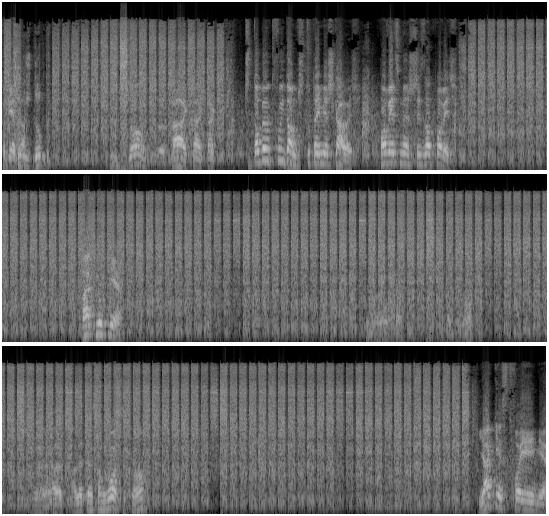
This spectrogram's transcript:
Kobieta. Już dobry. Dobrze. Tak, tak, tak. Czy to był twój dom? Czy tutaj mieszkałeś? Powiedz mężczyzna odpowiedź. Tak lub nie? No. Ale, ale ten sam głos jest, no. Jak jest twoje imię?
